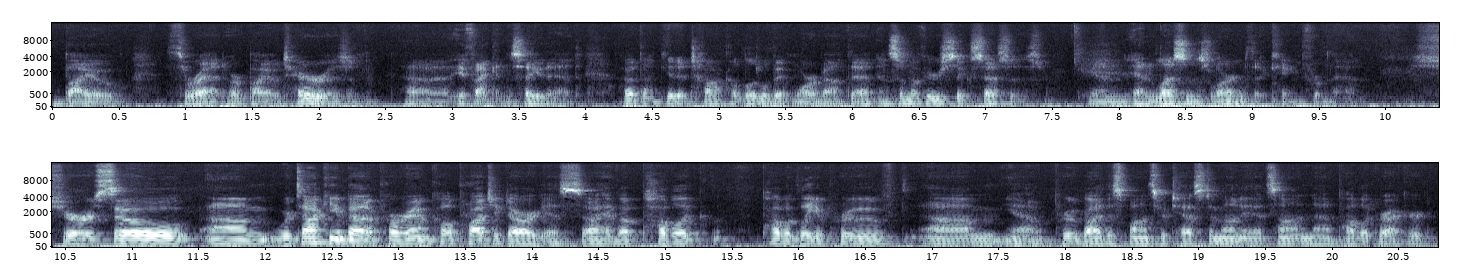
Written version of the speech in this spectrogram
bio threat or bioterrorism, uh, if I can say that. I would like you to talk a little bit more about that and some of your successes and, and lessons learned that came from that. Sure. So um, we're talking about a program called Project Argus. So I have a public, publicly approved, um, you know, approved by the sponsor testimony that's on uh, public record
